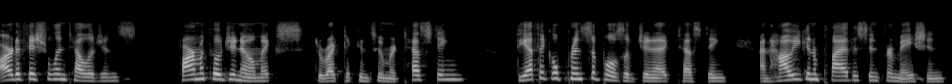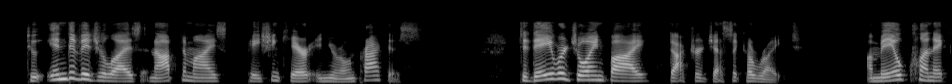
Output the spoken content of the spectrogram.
artificial intelligence, pharmacogenomics, direct to consumer testing, the ethical principles of genetic testing, and how you can apply this information to individualize and optimize patient care in your own practice. Today, we're joined by Dr. Jessica Wright, a Mayo Clinic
